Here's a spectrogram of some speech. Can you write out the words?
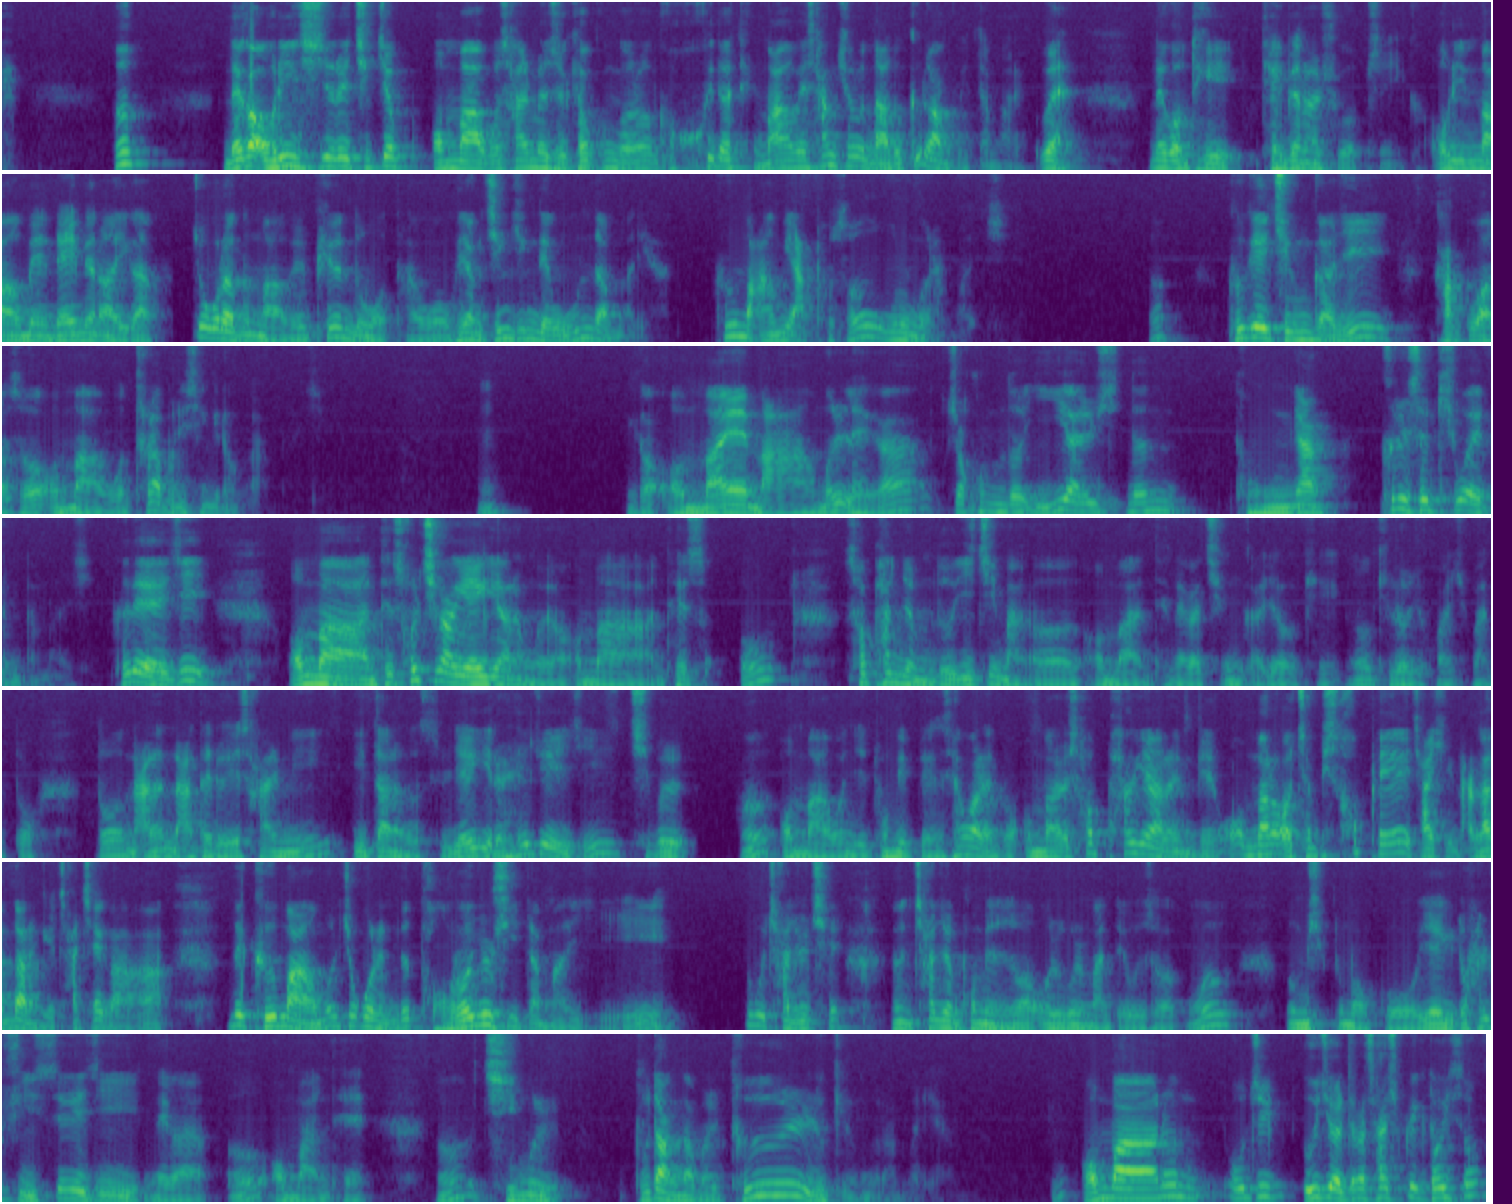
어? 내가 어린 시절에 직접 엄마하고 살면서 겪은 거는 거의 다 마음의 상처로 나도 끌어안고 있단 말이에요. 왜? 내가 어떻게 대변할 수가 없으니까. 어린 마음에 내면 아이가 쪼그라든 마음에 표현도 못하고 그냥 징징대고 운단 말이야. 그 마음이 아파서 우는 거란 말이지. 어? 그게 지금까지 갖고 와서 엄마하고 트러블이 생기는 거란 말이지. 응? 그러니까 엄마의 마음을 내가 조금 더 이해할 수 있는 동양 그릇을 키워야 된단 말이지. 그래야지 엄마한테 솔직하게 얘기하는 거예요. 엄마한테 서, 어? 섭한 점도 있지만 어, 엄마한테 내가 지금까지 이렇게 어, 길러주고 하지만 또, 또 나는 나대로의 삶이 있다는 것을 얘기를 해줘야지 집을 어? 엄마하고 이제 독립된 생활에도 엄마를 섭하게 하는 게 엄마는 어차피 섭해 자식이 나간다는 게 자체가 근데 그 마음을 조금이라도 덜어줄 수 있단 말이지 그리고 자주 채, 찾아보면서 얼굴만 떼고서 어? 음식도 먹고 얘기도 할 수 있어야지 내가 어? 엄마한테 어? 짐을 부담감을 덜 느끼는 거란 말이야. 엄마는 오직 의지할 때가 40개가 더 있어?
